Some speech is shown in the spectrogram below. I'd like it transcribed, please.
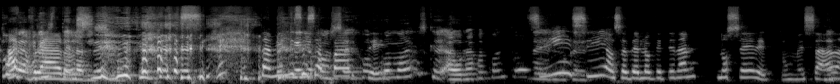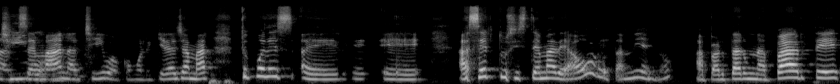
Tú ah, claro, la sí. También es esa consejo, parte. ¿Cómo es que ahorraba cuánto? sí, sí, o sea, de lo que te dan, no sé, de tu mesada, semana, chivo, como le quieras llamar, tú puedes eh, eh, eh, hacer tu sistema de ahorro también, ¿no? Apartar una parte,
